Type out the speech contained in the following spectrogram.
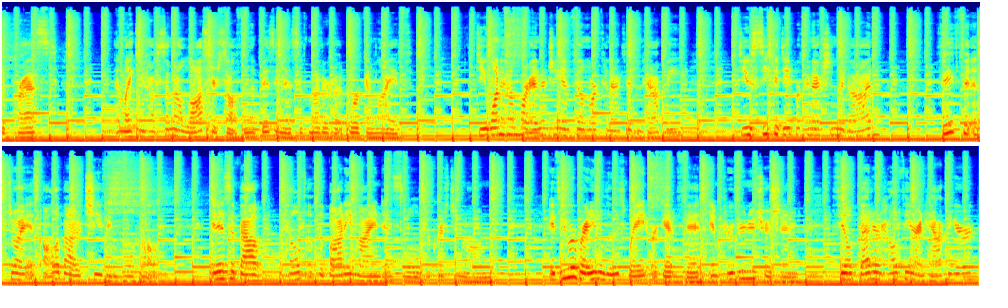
depressed, and like you have somehow lost yourself in the busyness of motherhood, work, and life. Do you want to have more energy and feel more connected and happy? Do you seek a deeper connection to God? Faith, Fitness, Joy is all about achieving whole health. It is about health of the body, mind, and soul for Christian moms if you are ready to lose weight or get fit, improve your nutrition, feel better, healthier, and happier,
